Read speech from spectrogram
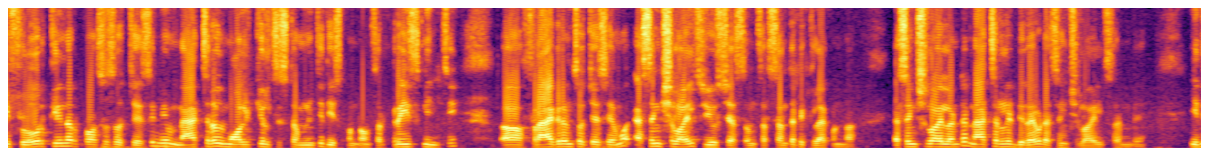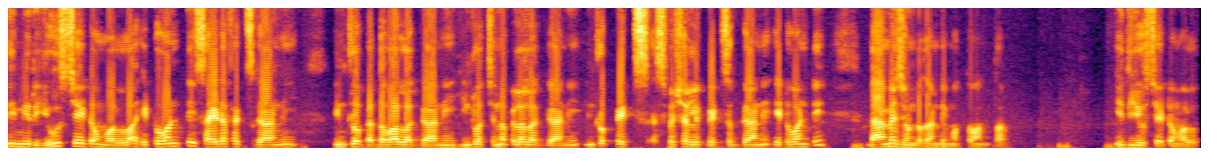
ఈ ఫ్లోర్ క్లీనర్ ప్రాసెస్ వచ్చేసి మేము న్యాచురల్ మాలిక్యూల్ సిస్టమ్ నుంచి తీసుకుంటాం సార్. ట్రీస్ నుంచి ఫ్రాగ్రెన్స్ వచ్చేసి ఏమో ఎసెన్షియల్ ఆయిల్స్ యూస్ చేస్తాం సార్ సింథటిక్ లేకుండా. ఎసెన్షియల్ ఆయిల్ అంటే న్యాచురల్లీ డిరైవ్డ్ ఎసెన్షియల్ ఆయిల్స్ అండి. ఇది మీరు యూస్ చేయటం వల్ల ఎటువంటి సైడ్ ఎఫెక్ట్స్ కానీ ఇంట్లో పెద్దవాళ్ళకి కానీ ఇంట్లో చిన్నపిల్లలకు కానీ ఇంట్లో పెట్స్ ఎస్పెషల్లీ పెట్స్కి కానీ ఎటువంటి డ్యామేజ్ ఉండదండి మొత్తం అంతా. ఇది యూస్ చేయటం వల్ల.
